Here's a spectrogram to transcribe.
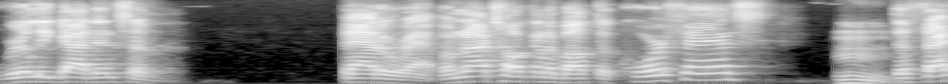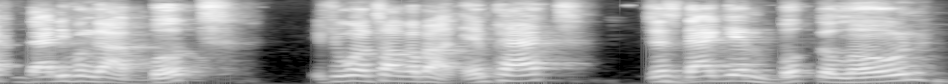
really got into battle rap. I'm not talking about the core fans. Mm. The fact that that even got booked, if you want to talk about impact, just that getting booked alone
